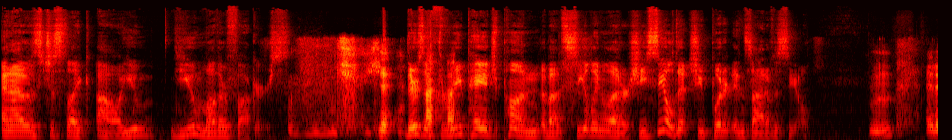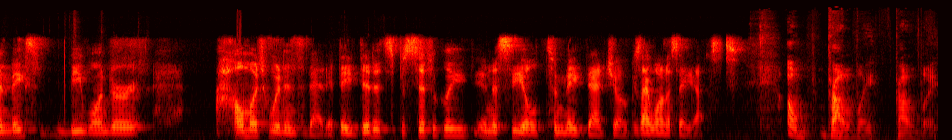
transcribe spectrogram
And I was just like, "Oh, you you motherfuckers!" yeah. There's a three-page pun about sealing a letter. She sealed it. She put it inside of a seal. And it makes me wonder how much went into that. If they did it specifically in a seal to make that joke, because I want to say yes. Oh, probably, probably.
